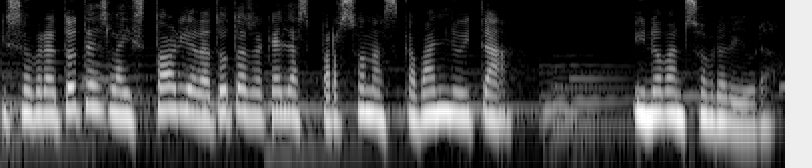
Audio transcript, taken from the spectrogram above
I sobretot és la història de totes aquelles persones que van lluitar i no van sobreviure.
